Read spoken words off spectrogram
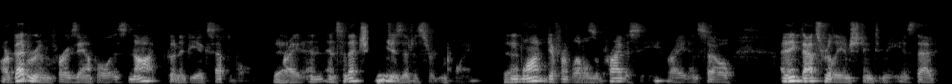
our bedroom for example is not going to be acceptable yeah. right and, and so that changes at a certain point yeah. we want different levels of privacy right and so i think that's really interesting to me is that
